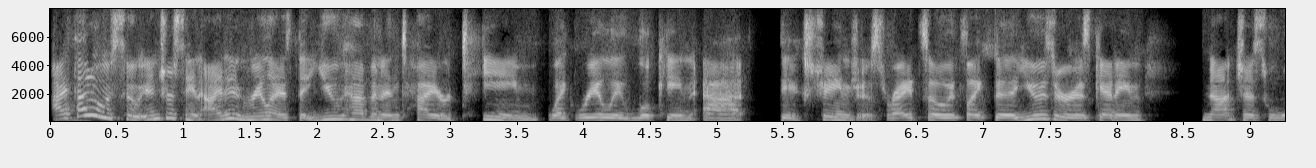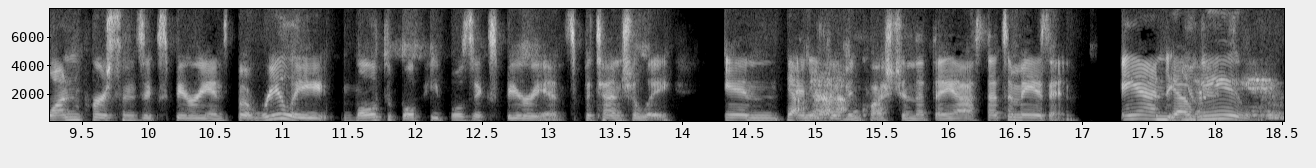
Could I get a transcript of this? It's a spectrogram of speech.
i thought it was so interesting i didn't realize that you have an entire team like really looking at the exchanges right so it's like the user is getting not just one person's experience, but really multiple people's experience potentially in yeah. any given question that they ask. That's amazing. And yeah, we,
